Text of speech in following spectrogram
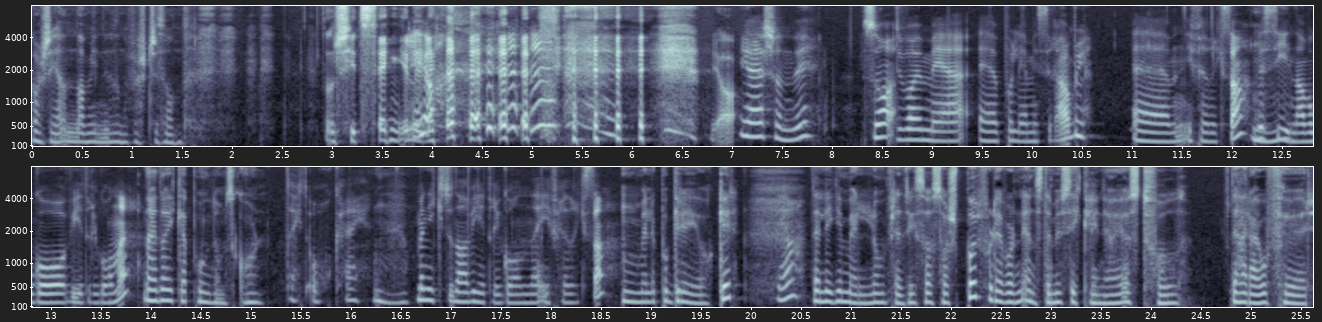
kanskje en av mine sånne første sånn Sånn skytseng, eller Ja. ja. Jeg skjønner. Så du var jo med eh, på Le Miserable eh, i Fredrikstad, ved Mhm. siden av å gå videregående. Nei, da gikk jeg på ungdomsskolen. Da ok. Mm. Men gikk du da videregående i Fredrikstad? Mm, eller på Greåker. Ja. Den ligger mellom Fredrikstad og Sarpsborg, for det var den eneste musikklinja i Østfold. Det her er jo før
